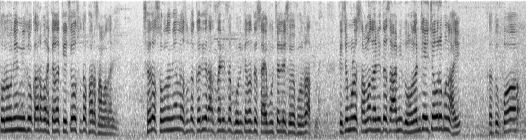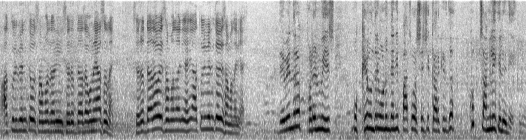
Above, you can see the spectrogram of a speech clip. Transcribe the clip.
सोनवणे यांनी जो कारभार केला त्याच्यावर सुद्धा फार समाधानी आहे. शरद सोनवणे यांना सुद्धा कधी राजधानीचा फोन केला तर साहेब उचलल्याशिवाय फोन राहत नाही. त्याच्यामुळे समाधानी तसं आम्ही दोघांच्या याच्यावर पण आहे. का तू प अतुल बेनकेवर समाधानी शरद दादावर नाही असं नाही. शरद दादावरही समाधानी आहे अतुल बेनकेवरही समाधानी आहे. देवेंद्र फडणवीस मुख्यमंत्री म्हणून त्यांनी पाच वर्षाची कारकीर्द खूप चांगली केलेली आहे.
